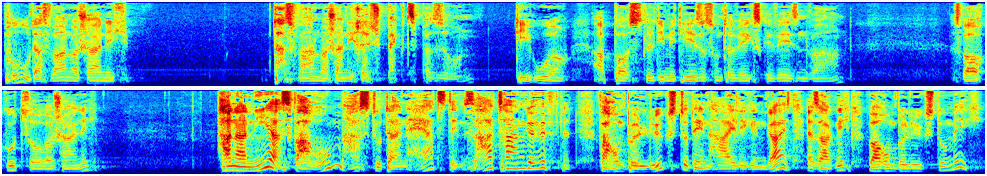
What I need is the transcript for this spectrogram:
Puh, das waren wahrscheinlich, das waren wahrscheinlich Respektspersonen, die Urapostel, die mit Jesus unterwegs gewesen waren. Das war auch gut so wahrscheinlich. Hananias, warum hast du dein Herz dem Satan geöffnet? Warum belügst du den Heiligen Geist? Er sagt nicht, warum belügst du mich?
